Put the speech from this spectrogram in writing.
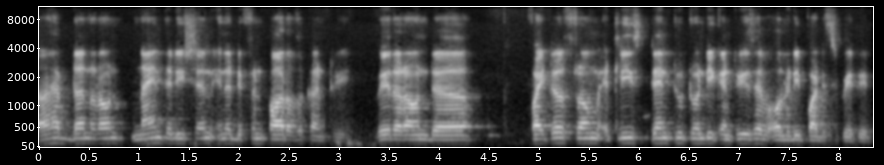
I have done around ninth edition in a different part of the country, where around uh, fighters from at least 10 to 20 countries have already participated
